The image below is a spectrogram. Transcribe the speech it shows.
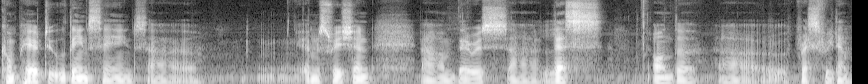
compared to U Thein administration. Um, there is less on the press freedom.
